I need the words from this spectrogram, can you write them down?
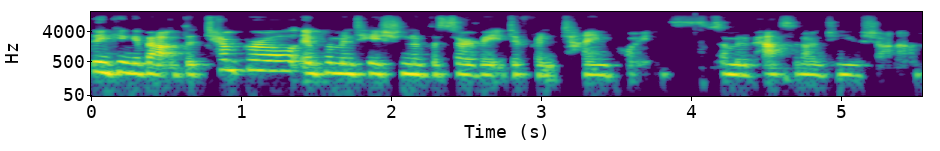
thinking about the temporal implementation of the survey at different time points. So I'm going to pass it on to you, Shauna.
